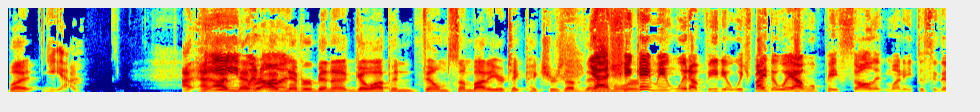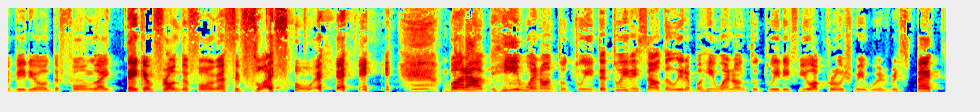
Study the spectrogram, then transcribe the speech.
But Yeah. I, I, I've never I've never been a go up and film somebody or take pictures of them. Yeah, she came in with a video, which by the way, I would pay solid money to see the video of the phone, like taken from the phone as it flies away. but um, he went on to tweet. The tweet is now deleted, but he went on to tweet: "If you approach me with respect,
